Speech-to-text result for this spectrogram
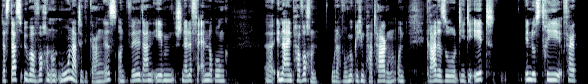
dass das über Wochen und Monate gegangen ist und will dann eben schnelle Veränderung äh, in ein paar Wochen oder womöglich ein paar Tagen. Und gerade so die Diät Industrie ver,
